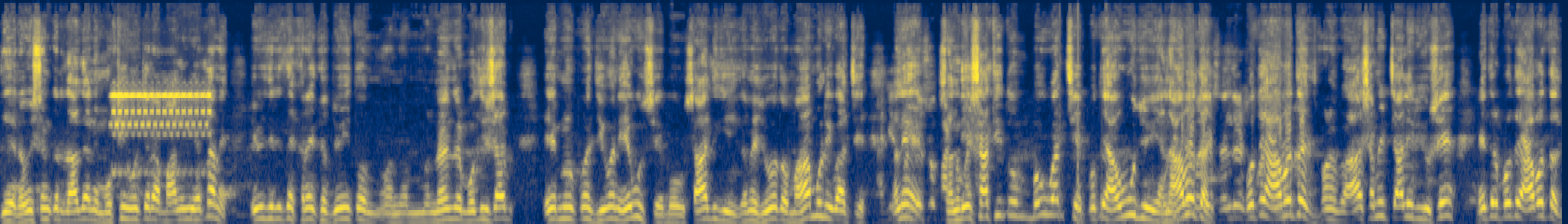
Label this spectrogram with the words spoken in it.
જે રવિશંકર દાદાને મુઠ્ઠી ઉંચરા માનવી હતા ને એવી જ રીતે ખરેખર જોઈએ તો નરેન્દ્ર મોદી સાહેબ એમનું પણ જીવન એવું જ છે બહુ સાદગી. તમે જુઓ તો મહામૂલી વાત છે. અને સંદેશાથી તો બહુ વાત છે પોતે આવવું જોઈએ અને આવત જ. પોતે આવત જ પણ આ સમિટ ચાલી રહ્યું છે નહીતર પોતે આવત જ.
